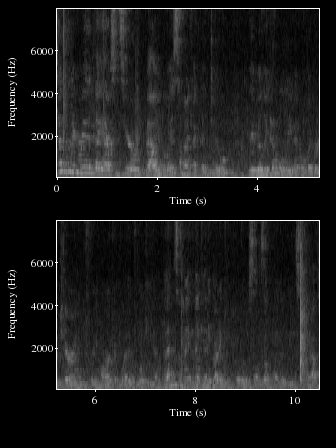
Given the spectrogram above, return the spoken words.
to the degree that they have sincere value beliefs, and I think they do, they really do believe in a libertarian free market way of looking at things, and they think anybody can pull themselves up by their bootstraps,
